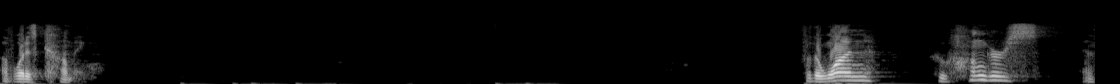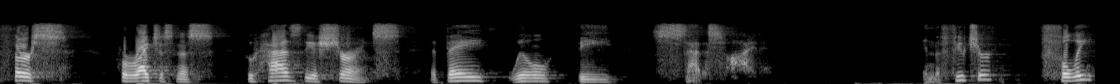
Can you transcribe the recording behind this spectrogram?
of what is coming. For the one who hungers and thirsts for righteousness, who has the assurance that they will be satisfied in the future, fully,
